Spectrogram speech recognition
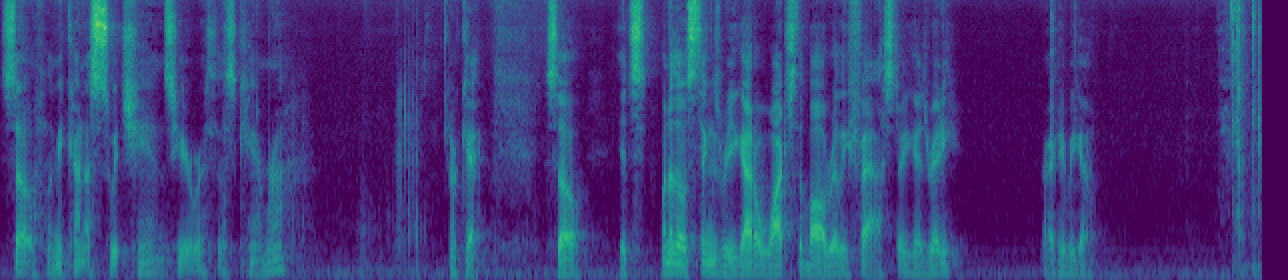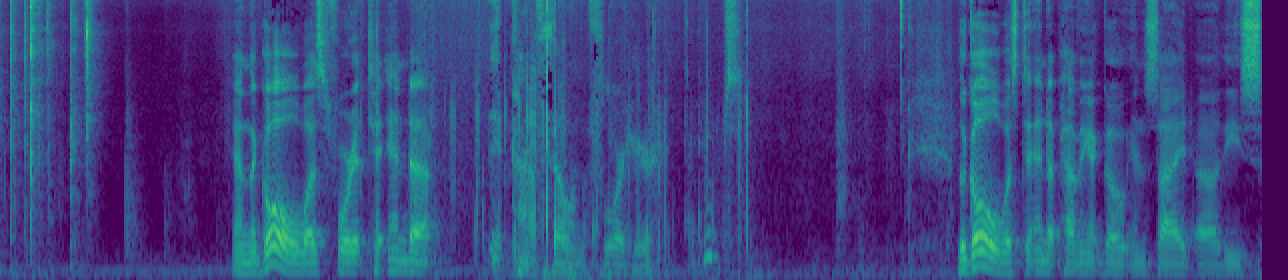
So let me kind of switch hands here with this camera. Okay, so it's one of those things where you got to watch the ball really fast. Are you guys ready? All right, here we go. And the goal was for it to end up, it kind of fell on the floor here. Oops. The goal was to end up having it go inside uh, these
